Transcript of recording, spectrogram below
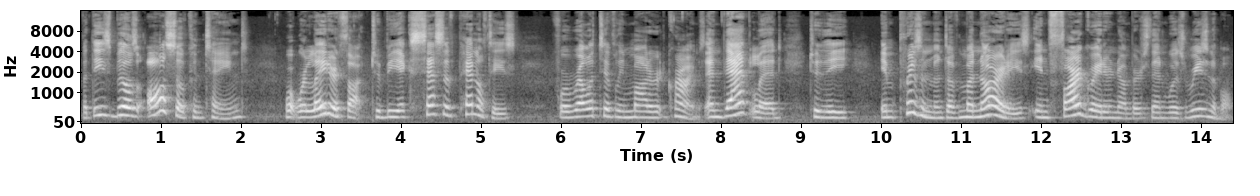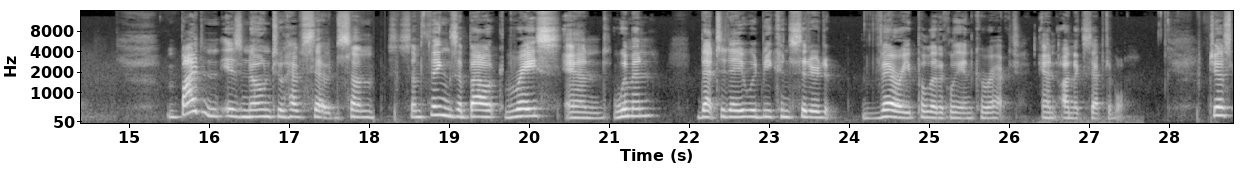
But these bills also contained what were later thought to be excessive penalties for relatively moderate crimes. And that led to the imprisonment of minorities in far greater numbers than was reasonable. Biden is known to have said some some things about race and women that today would be considered very politically incorrect and unacceptable. Just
